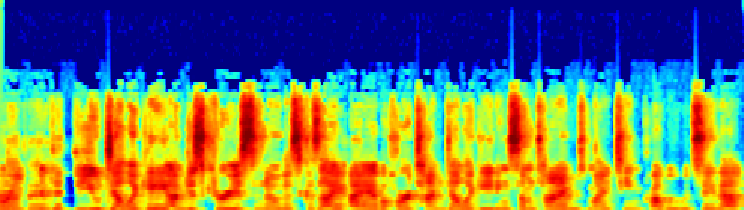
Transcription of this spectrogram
Are you, do you delegate? I'm just curious to know this because I, I have a hard time delegating sometimes. My team probably would say that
